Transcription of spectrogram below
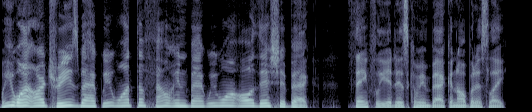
we want our trees back, we want the fountain back, we want all this shit back. Thankfully, it is coming back and all, but it's like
